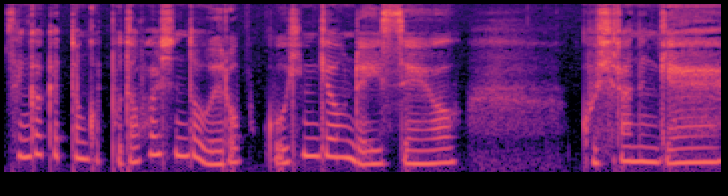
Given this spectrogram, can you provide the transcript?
생각했던 것보다 훨씬 더 외롭고 힘겨운 레이스예요. 고시라는 게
